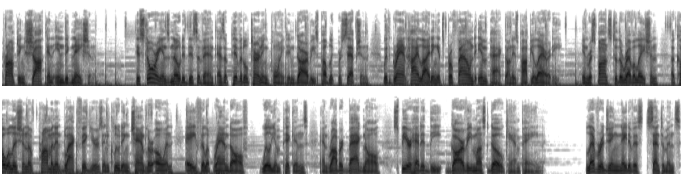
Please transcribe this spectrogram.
prompting shock and indignation. Historians noted this event as a pivotal turning point in Garvey's public perception, with Grant highlighting its profound impact on his popularity. In response to the revelation, a coalition of prominent black figures, including Chandler Owen, A. Philip Randolph, William Pickens, and Robert Bagnall, spearheaded the Garvey Must Go campaign. Leveraging nativist sentiments,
